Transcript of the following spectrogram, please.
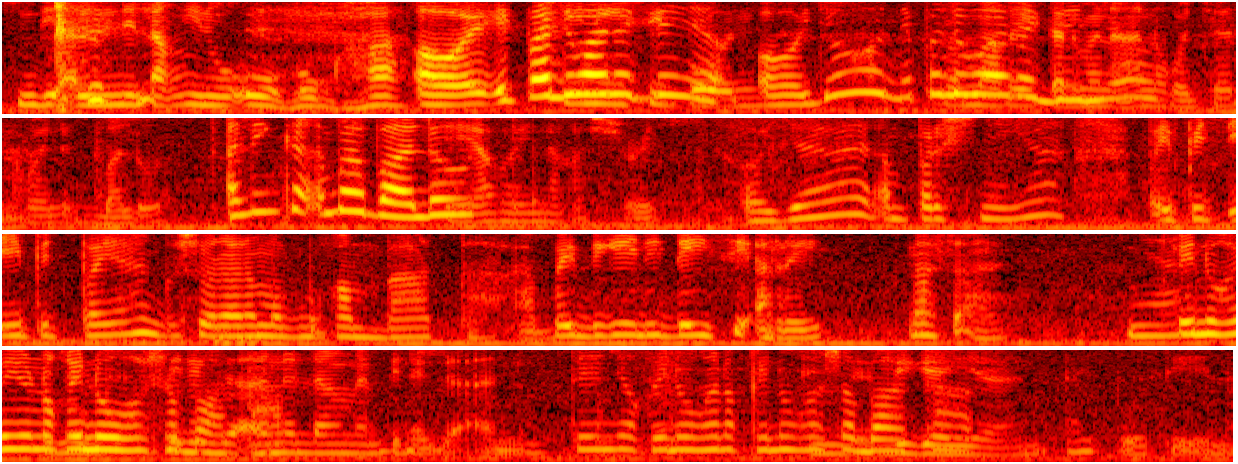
hindi alam nilang inuuhog ha. Oh, ipaliwanag Sinisipon. niyo. Oh, yun, ipaliwanag Makita naman niyo. ano ko dyan, ako'y nagbalot. Alin ka, babalo? Kaya ako'y nakashort. Oh, yan. Ang fresh niya. Paipit-ipit pa yan. Gusto na na magmukhang bata. Abay, bigay ni Daisy Are. Nasaan? Yan. Kinuha yun na kinuha sa bata. Ano lang ng pinag-ano. Tingnan nyo, kinuha na kinuha sa Hindi, bata. Bigay yan. Ay, puti na.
